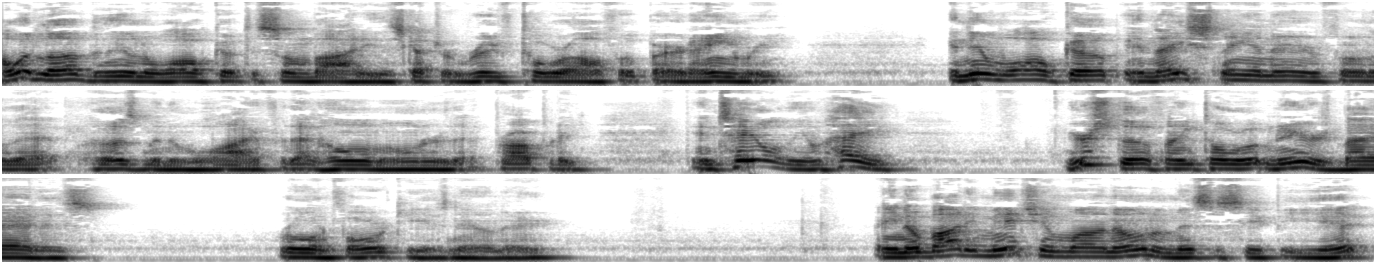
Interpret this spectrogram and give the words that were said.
I would love for them to walk up to somebody that's got the roof tore off up there at Amory and then walk up and they stand there in front of that husband and wife or that homeowner, that property, and tell them, hey, your stuff ain't tore up near as bad as Rolling Fork is down there. Ain't nobody mentioned Winona, Mississippi yet.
